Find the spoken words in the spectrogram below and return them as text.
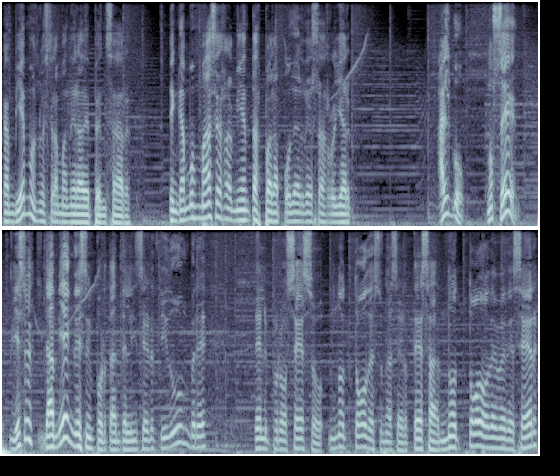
cambiemos nuestra manera de pensar, tengamos más herramientas para poder desarrollar algo, no sé. Y eso también es importante, la incertidumbre del proceso. No todo es una certeza, no todo debe de ser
